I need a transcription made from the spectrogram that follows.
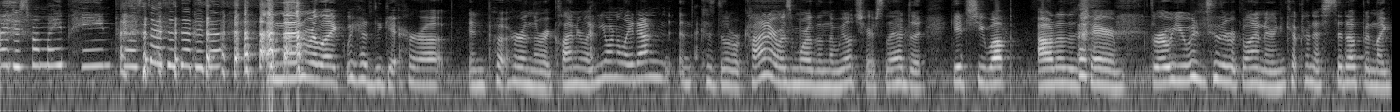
I just want my pain pills. Da, da, da, and then we're like, we had to get her up and put her in the recliner. Like, you want to lay down? Because the recliner was more than the wheelchair, so they had to get you up out of the chair and throw you into the recliner. And you kept trying to sit up and like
